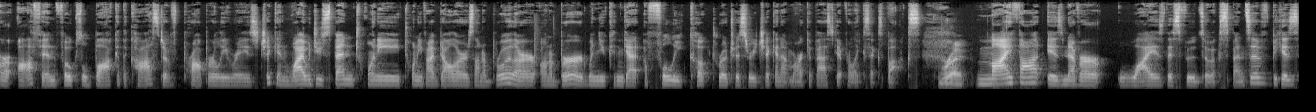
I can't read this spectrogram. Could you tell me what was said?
or often folks will balk at the cost of properly raised chicken. Why would you spend 20 $25 on a broiler on a bird when you can get a fully cooked rotisserie chicken at Market Basket for like 6 bucks? Right. My thought is never why is this food so expensive because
